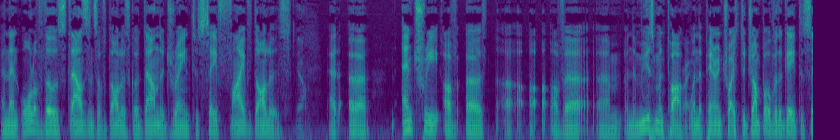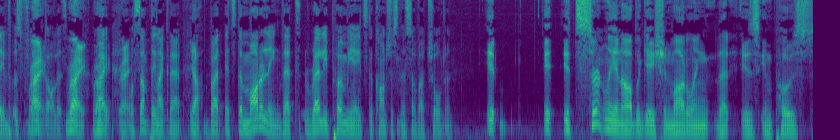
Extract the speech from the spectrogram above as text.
and then all of those thousands of dollars go down the drain to save five dollars Yeah. at a entry of a, a, a- of a, um, an amusement park when the parent tries to jump over the gate to save those five dollars. right, right, right, right. or something like that. Yeah. But it's the modeling that really permeates the consciousness of our children. it it it's certainly an obligation modeling that is imposed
